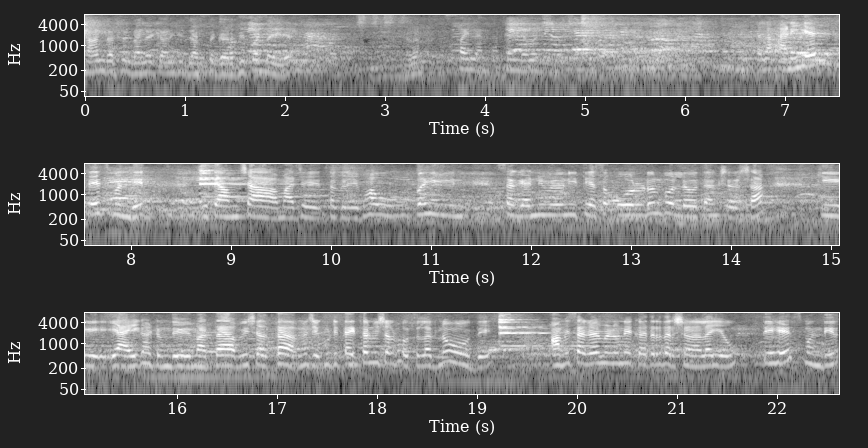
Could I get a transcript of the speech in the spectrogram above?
छान दर्शन झालंय कारण की जास्त गर्दी पण नाहीये. है ना? पहिल्यांदा पहिलं वर्ष. चला आणि हे तेच मंदिर इथे आमच्या माझे सगळे भाऊ बहीण सगळ्यांनी मिळून इथे असं ओरडून बोलले होते अक्षरशः की या आई घाटून देवी माता विशालता म्हणजे कुठे ताईचं आणि विशाल भाऊचं लग्न होऊ दे. आम्ही सगळे मिळून एकत्र दर्शनाला येऊ. ते हेच मंदिर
